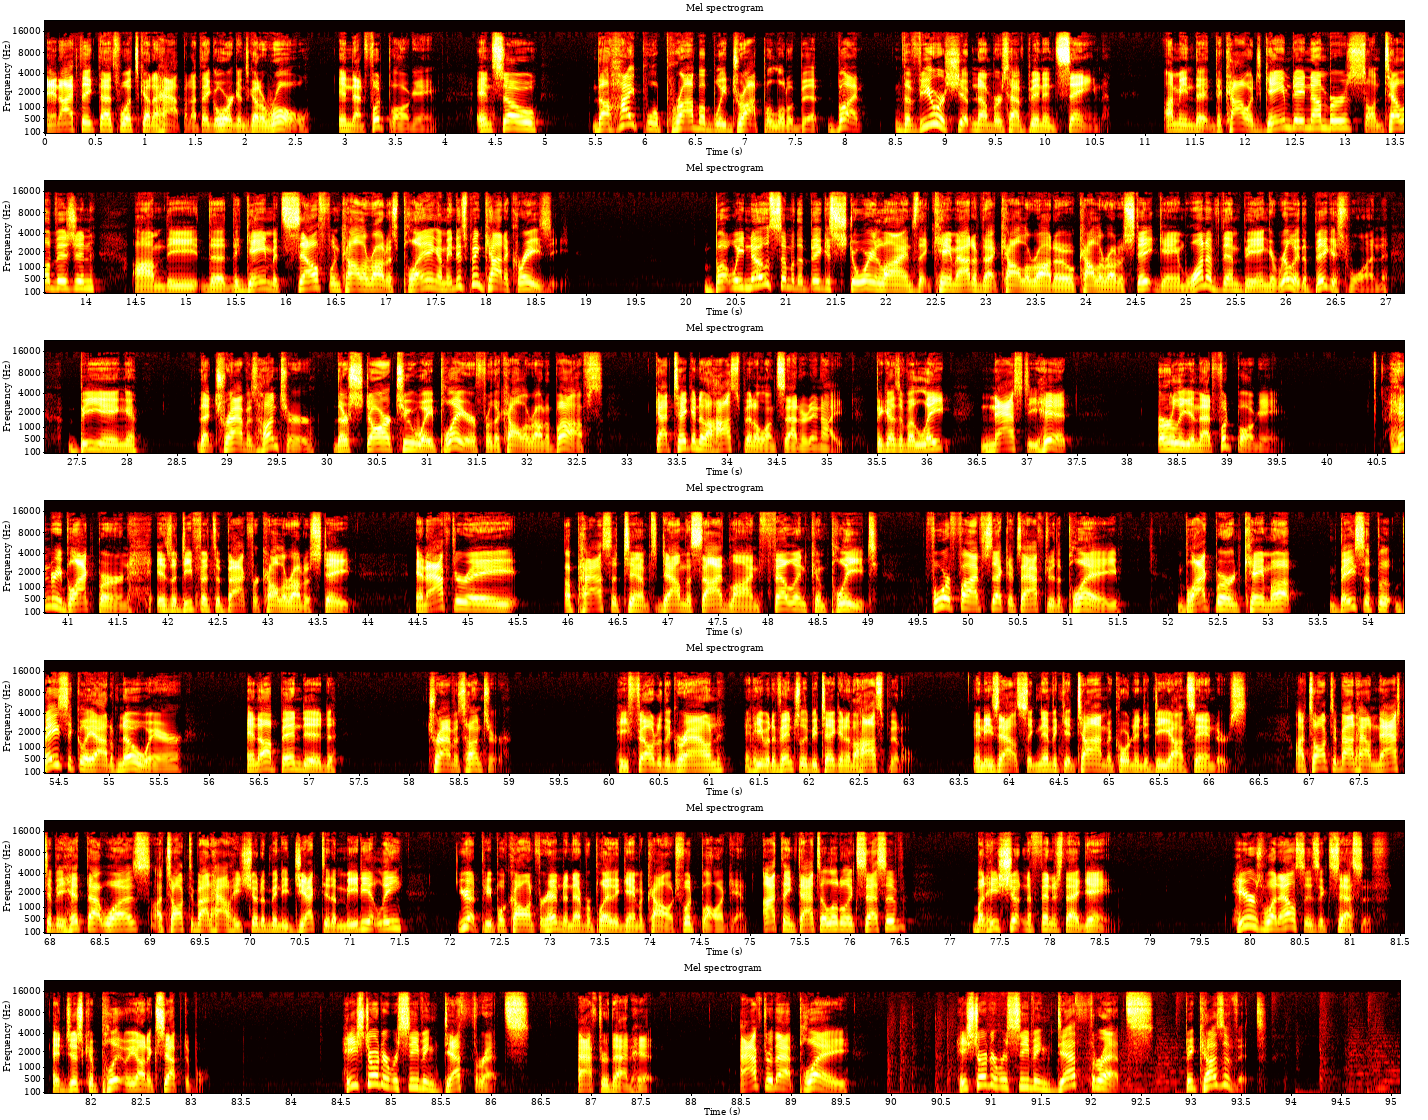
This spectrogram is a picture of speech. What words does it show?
And I think that's what's going to happen. I think Oregon's going to roll in that football game. And so the hype will probably drop a little bit, but the viewership numbers have been insane. I mean, the, the college game day numbers on television, um, the, the, the game itself when Colorado's playing, I mean, it's been kind of crazy. But we know some of the biggest storylines that came out of that Colorado Colorado State game. One of them being, really the biggest one, being that Travis Hunter, their star two way player for the Colorado Buffs, got taken to the hospital on Saturday night because of a late, nasty hit early in that football game. Henry Blackburn is a defensive back for Colorado State, and after a a pass attempt down the sideline fell incomplete Four or five seconds after the play, Blackburn came up basically, basically out of nowhere and upended Travis Hunter. He fell to the ground and he would eventually be taken to the hospital. And he's out significant time, according to Deion Sanders. I talked about how nasty of a hit that was. I talked about how he should have been ejected immediately. You had people calling for him to never play the game of college football again. I think that's a little excessive, but he shouldn't have finished that game. Here's what else is excessive and just completely unacceptable. He started receiving death threats after that hit. After that play, he started receiving death threats because of it.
